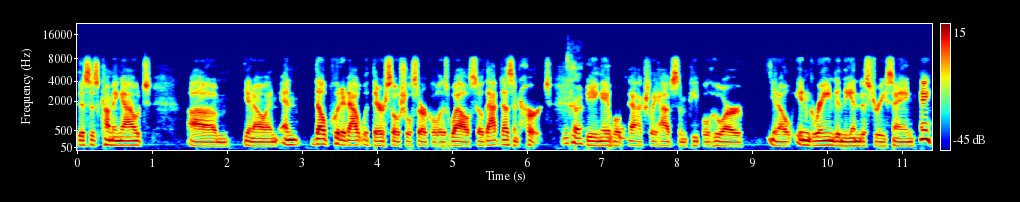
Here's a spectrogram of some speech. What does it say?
this is coming out um, you know, and and they'll put it out with their social circle as well. So that doesn't hurt. Okay. Being able to actually have some people who are you know ingrained in the industry saying, "Hey,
